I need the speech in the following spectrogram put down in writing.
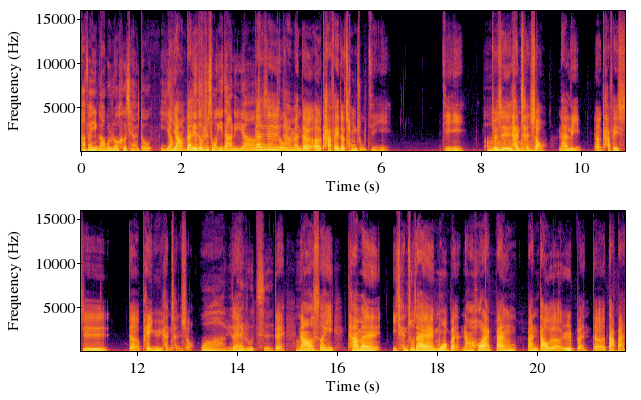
咖啡，你刚刚不是说喝起来都一样吗？一样，但是也都是从意大利啊，但是从欧洲他们的呃咖啡的冲煮技艺，技艺就是很成熟。哦、那里呃咖啡师的培育很成熟。哇，原来如此。对，对嗯、然后所以他们以前住在墨本，然后后来搬搬到了日本的大阪。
